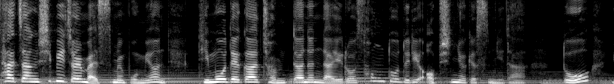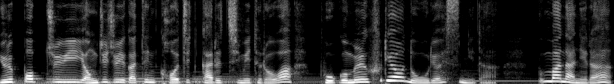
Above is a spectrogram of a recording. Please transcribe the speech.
4장 12절 말씀을 보면 디모데가 젊다는 나이로 성도들이 업신여겼습니다. 또 율법주의, 영지주의 같은 거짓 가르침이 들어와 복음을 흐려놓으려 했습니다. 뿐만 아니라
